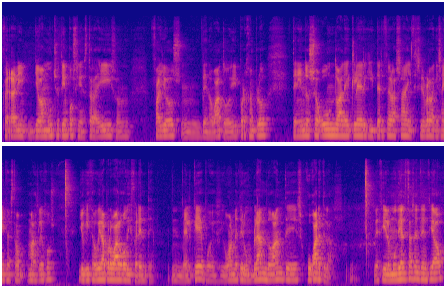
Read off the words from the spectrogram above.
Ferrari lleva mucho tiempo sin estar ahí, son fallos mm, de novato. Y por ejemplo, teniendo segundo a Leclerc y tercero a Sainz, si es verdad que Sainz ha estado más lejos, yo quizá hubiera probado algo diferente. Mm, ¿El qué? Pues igual meter un blando antes, jugártela. Es decir, el mundial está sentenciado,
